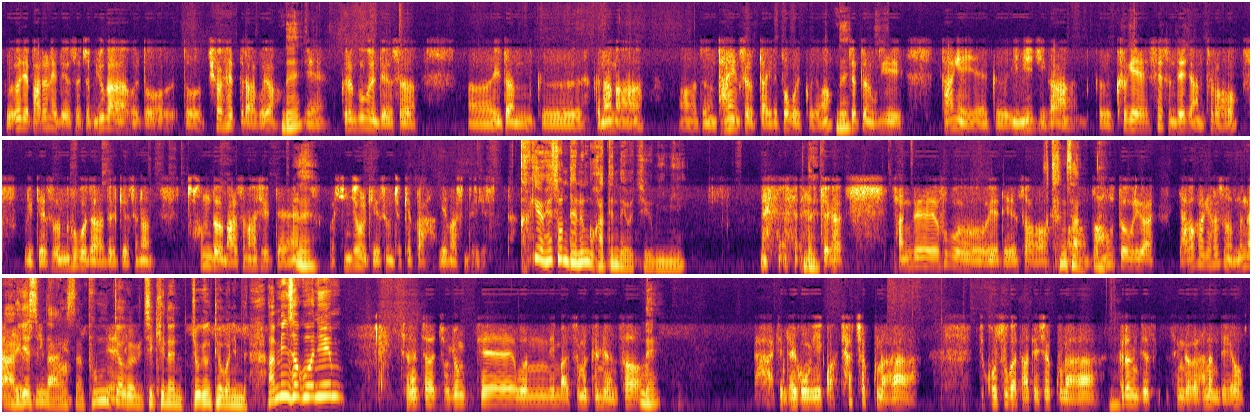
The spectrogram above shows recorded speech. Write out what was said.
그 어제 발언에 대해서 좀 유감을 또, 또 표했더라고요. 네. 예. 그런 부분에 대해서 어, 일단 그, 그나마 어, 저는 다행스럽다 이렇게 보고 있고요. 네. 어쨌든 우리 당의 그 이미지가 그 크게 훼손되지 않도록 우리 대선 후보자들께서는 좀 더 말씀하실 때 네. 신중을 기했으면 좋겠다 이런 말씀드리겠습니다. 크게 훼손되는 것 같은데요, 지금 이미. 네. 네. 제가 상대 후보에 대해서 항상 어, 너무 네. 또 우리가 야박하게 할 수는 없는 거 아니겠습니까? 알겠습니다, 알겠습니다. 품격을 네. 지키는 조경태 의원입니다. 안민석 의원님. 저는 저 조경태 의원님 말씀을 들으면서 네. 아, 이제 내공이 꽉 찼었구나. 고수가 다 되셨구나. 네. 그런 이제 생각을 하는데요.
